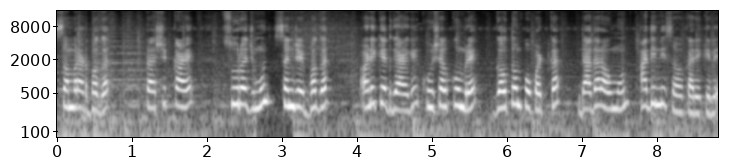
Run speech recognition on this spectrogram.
सम्राट भगत प्राशिक काळे सूरज मुन संजय भगत अनिकेत गाळगे खुशाल कुंबरे गौतम पोपटकर दादाराव मुन आदींनी सहकार्य केले.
